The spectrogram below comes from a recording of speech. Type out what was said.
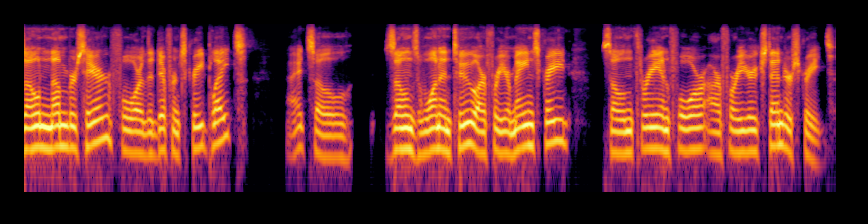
zone numbers here for the different screed plates, right? So zones one and two are for your main screed. Zone three and four are for your extender screeds.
